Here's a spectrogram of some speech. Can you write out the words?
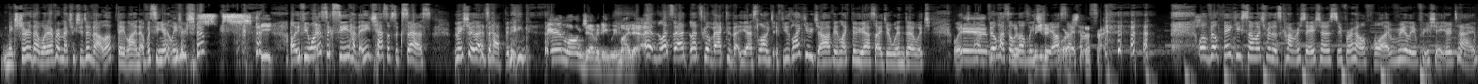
make sure that whatever metrics you develop, they line up with senior leadership. oh, if you want yeah. to succeed, have any chance of success, make sure that's happening. and longevity, we might add. And let's add, let's go back to that. Yes, long. If you like your job and like the view outside your window, which which uh, Bill has a lovely tree outside. That's right. well, Bill, thank you so much for this conversation. It was super helpful. I really appreciate your time.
